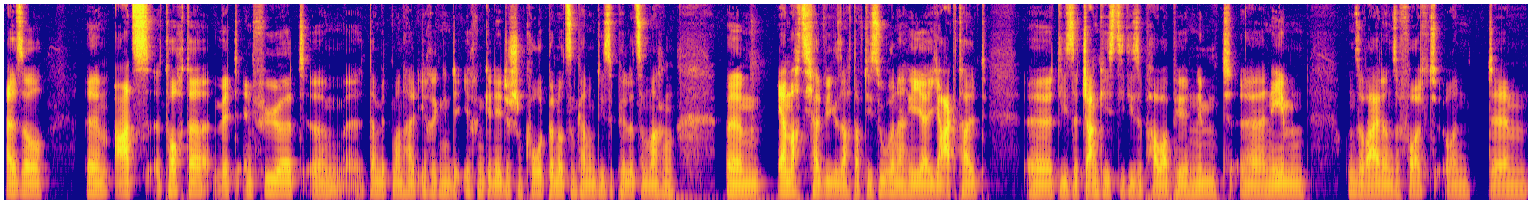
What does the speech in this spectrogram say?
Also ähm, Arts äh, Tochter wird entführt, ähm, damit man halt ihren, ihren genetischen Code benutzen kann, um diese Pille zu machen. Ähm, er macht sich halt, wie gesagt, auf die Suche nach ihr, jagt halt äh, diese Junkies, die diese Powerpillen nimmt, äh, nehmen und so weiter und so fort. Und ähm,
